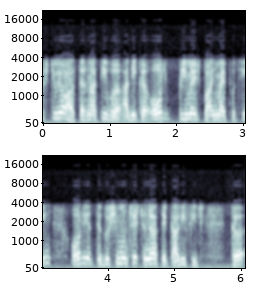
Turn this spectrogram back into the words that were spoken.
știu eu, alternativă. Adică ori primești bani mai puțini, ori te duci și muncești undeva, te califici. Că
